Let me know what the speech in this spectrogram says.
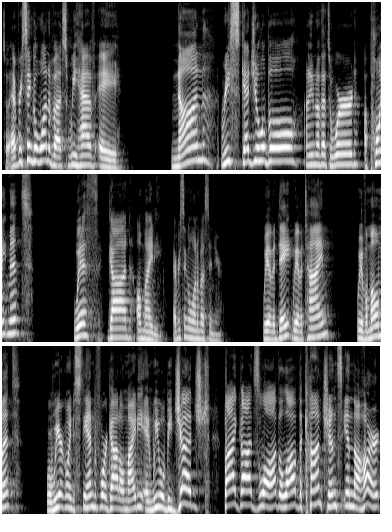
So every single one of us, we have a non reschedulable, I don't even know if that's a word, appointment with God Almighty. Every single one of us in here. We have a date, we have a time, we have a moment where we are going to stand before God Almighty and we will be judged by God's law, the law of the conscience in the heart,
